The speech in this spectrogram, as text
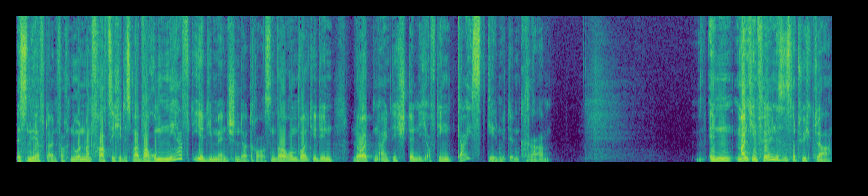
Es nervt einfach nur und man fragt sich jedes Mal, warum nervt ihr die Menschen da draußen? Warum wollt ihr den Leuten eigentlich ständig auf den Geist gehen mit dem Kram? In manchen Fällen ist es natürlich klar,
